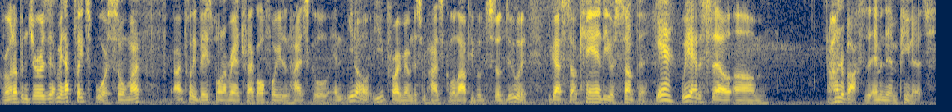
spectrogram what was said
growing up in Jersey, I mean, I played sports. So my, f- I played baseball and I ran track all four years in high school. And you know, you probably remember this from high school. A lot of people still do it. You got to sell candy or something. Yeah. We had to sell um, 100 boxes of M&M peanuts.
